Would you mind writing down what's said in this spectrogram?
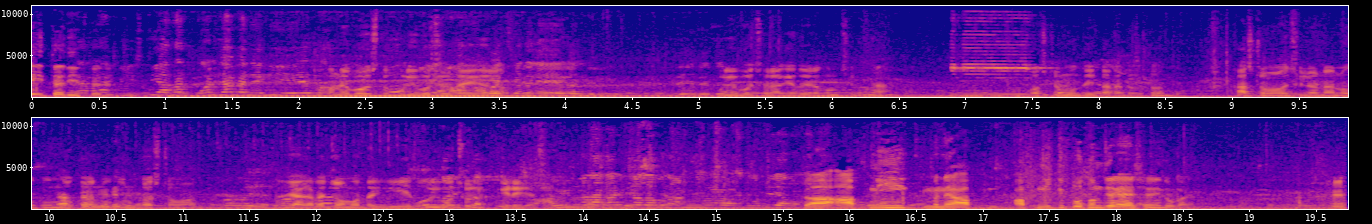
ইত্যাদি ইত্যাদি? দোকানের বয়স তো কুড়ি বছর হয়ে গেল। কুড়ি বছর আগে তো এরকম ছিল না। কষ্টের মধ্যেই কাটাতে হতো কাস্টমারও ছিল না নতুন দোকান নতুন কাস্টমার জায়গাটা জমাতে গিয়ে কুড়ি বছর কেটে গেছে। তা আপনি মানে আপ- আপনি কি প্রথম জেনারেশন এই দোকানে? হ্যাঁ।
